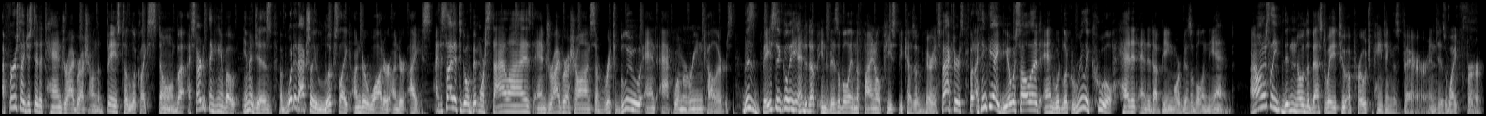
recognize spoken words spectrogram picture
At first I just did a tan dry brush on the base to look like stone, but I started thinking about images of what it actually looks like underwater under ice. I decided to go a bit more stylized and dry brush on some rich blue and aquamarine colors. This basically ended up invisible in the final piece because of various factors, but I think the idea was solid and would look really cool had it ended up being more visible in the end. I honestly didn't know the best way to approach painting this bear and his white fur.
